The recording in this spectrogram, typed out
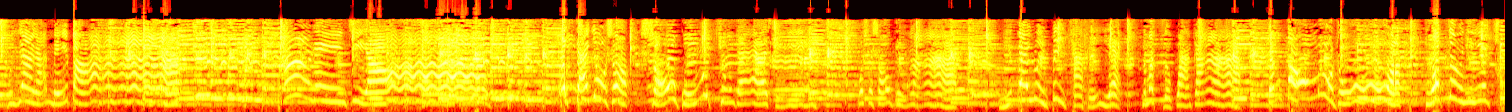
出言俺没把旁人讲，再叫上少公听在心。我说少公啊，你别论白天黑夜，那么只管干，等多赠你传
